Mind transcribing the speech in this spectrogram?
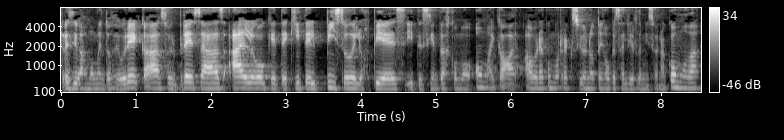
recibas momentos de eureka, sorpresas, algo que te quite el piso de los pies y te sientas como, oh my god, ahora cómo reacciono, tengo que salir de mi zona cómoda.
